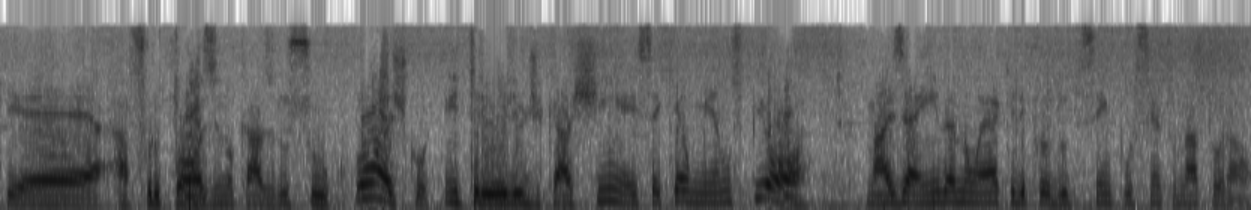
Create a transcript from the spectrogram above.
que é a frutose no caso do suco. Lógico, entre ele e o de caixinha, esse aqui é o menos pior, mas ainda não é aquele produto 100% natural.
